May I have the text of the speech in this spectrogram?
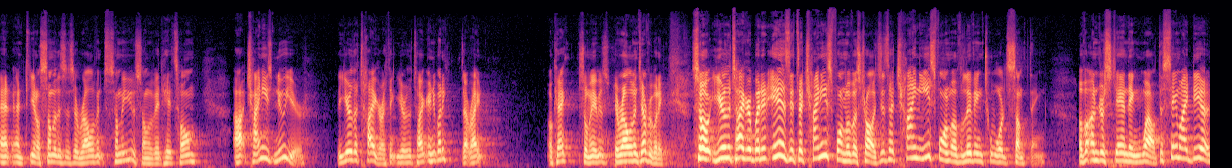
and, and, you know, some of this is irrelevant to some of you, some of it hits home. Uh, Chinese New Year, the year of the tiger, I think year of the tiger. Anybody? Is that right? Okay, so maybe it's irrelevant to everybody. So, of the tiger, but it is, it's a Chinese form of astrology. It's a Chinese form of living towards something of understanding wealth. The same idea,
